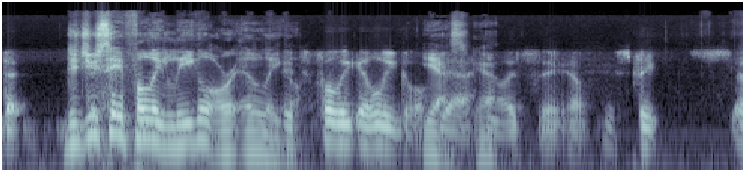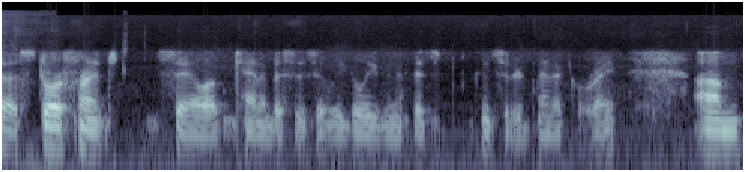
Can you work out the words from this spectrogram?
that Did you say fully legal or illegal? it's fully illegal. Yes, yeah, yeah. You know, it's you know, street uh, storefront sale of cannabis is illegal, even if it's considered medical, right? Um,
